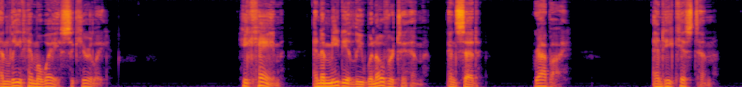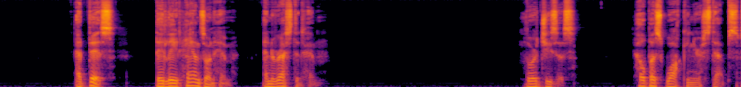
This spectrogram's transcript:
and lead him away securely. He came and immediately went over to him and said, Rabbi, and he kissed him. At this, they laid hands on him and arrested him. Lord Jesus, help us walk in your steps.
